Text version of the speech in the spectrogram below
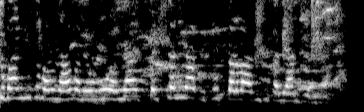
શુભાંગી છે મારું નામ અને હું અહીંયા સ્પેશિયલી આ વિઝિટ કરવા આવી છું કલ્યાણ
